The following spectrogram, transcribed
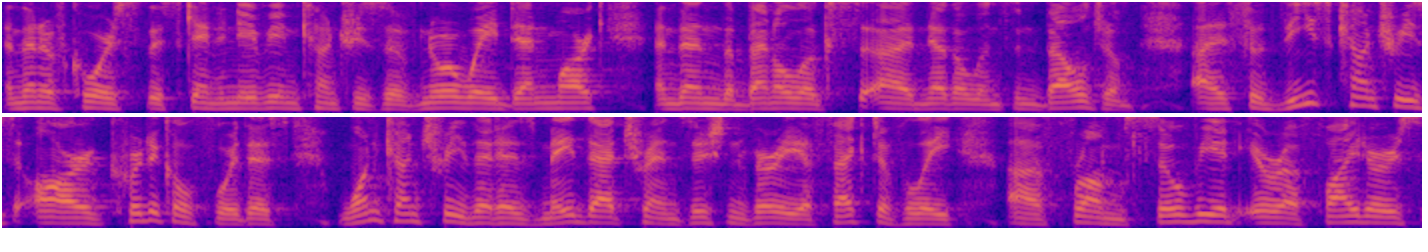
and then, of course, the Scandinavian countries of Norway, Denmark, and then the Benelux, uh, Netherlands, and Belgium. Uh, so these countries are critical for this. One country that has made that transition very effectively uh, from Soviet era fighters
